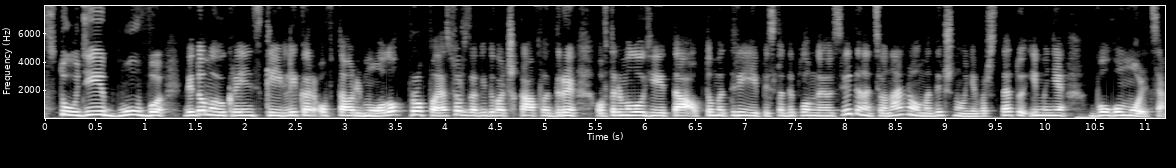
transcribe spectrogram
студії був відомий український лікар-офтальмолог, професор, завідувач кафедри офтальмології та оптометрії після дипломної освіти Національного медичного університету імені Богомольця.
